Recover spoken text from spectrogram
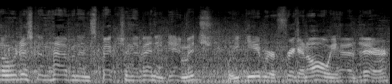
So we're just gonna have an inspection of any damage. We gave her friggin' all we had there.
